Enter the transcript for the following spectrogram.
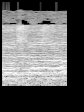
শেষা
